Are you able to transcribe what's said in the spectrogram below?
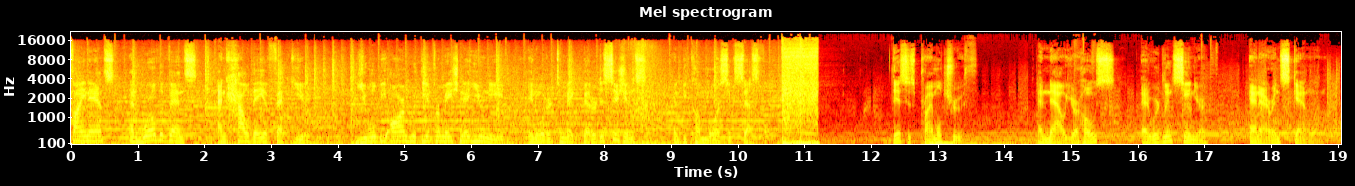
finance, and world events and how they affect you. You will be armed with the information that you need in order to make better decisions and become more successful. This is Primal Truth. And now, your hosts, Edward Lynch Sr. and Aaron Scanlon.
